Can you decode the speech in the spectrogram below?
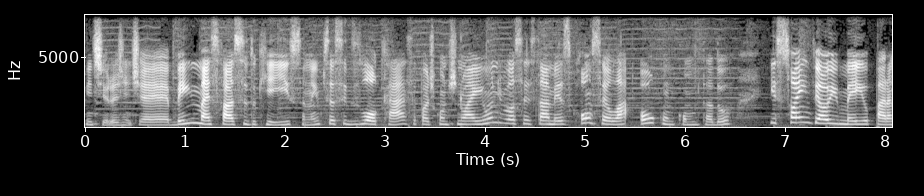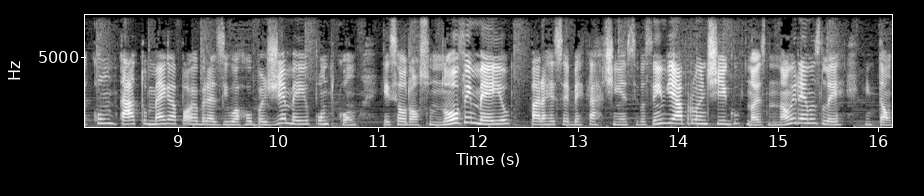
Mentira, gente, é bem mais fácil do que isso, nem precisa se deslocar, você pode continuar aí onde você está mesmo, com o celular ou com o computador, e só enviar o e-mail para contato megapowerbrasil.gmail.com. Esse é o nosso novo e-mail para receber cartinhas. Se você enviar para o antigo, nós não iremos ler. Então,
